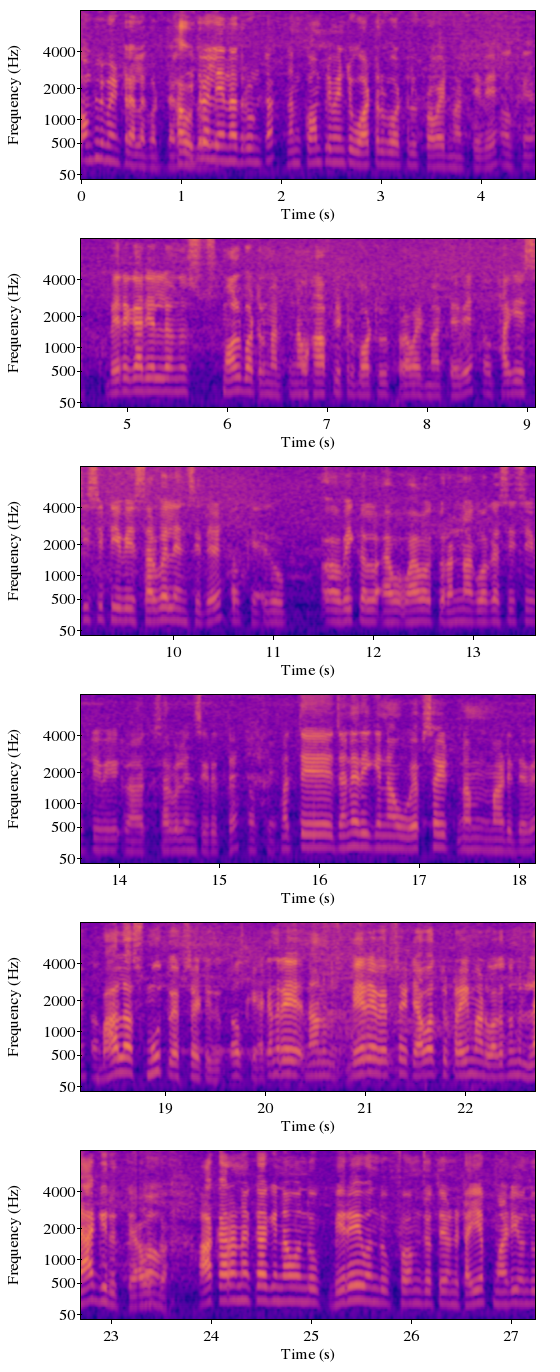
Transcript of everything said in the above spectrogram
ಕಾಂಪ್ಲಿಮೆಂಟ್ರಿ ಎಲ್ಲ ಕೊಡ್ತಾರೆ. ಇದರಲ್ಲಿ ಏನಾದರೂ ಉಂಟಾ? ನಮ್ಮ ಕಾಂಪ್ಲಿಮೆಂಟ್ರಿ ವಾಟರ್ ಬಾಟಲ್ ಪ್ರೊವೈಡ್ ಮಾಡ್ತೇವೆ. ಓಕೆ ಬೇರೆ ಗಾಡಿಯಲ್ಲಿ ಒಂದು ಸ್ಮಾಲ್ ಬಾಟಲ್ ಮಾಡ್ತೇವೆ. ನಾವು ಹಾಫ್ ಲೀಟರ್ ಬಾಟಲ್ ಪ್ರೊವೈಡ್ ಮಾಡ್ತೇವೆ. ಹಾಗೆ C C T V surveillance ಇದೆ. ಓಕೆ ಇದು ವೆಹಿಕಲ್ ಯಾವತ್ತು ರನ್ ಆಗುವಾಗ C C T V surveillance ಇರುತ್ತೆ ಮತ್ತೆ ಜನರಿಗೆ ನಾವು ವೆಬ್ಸೈಟ್ ನಮ್ ಮಾಡಿದ್ದೇವೆ. ಬಹಳ ಸ್ಮೂತ್ ವೆಬ್ಸೈಟ್ ಇದು. ಯಾಕಂದ್ರೆ ನಾನು ಬೇರೆ ವೆಬ್ಸೈಟ್ ಯಾವತ್ತು ಟ್ರೈ ಮಾಡುವಾಗ ಅದೊಂದು ಲ್ಯಾಗ್ ಇರುತ್ತೆ ಯಾವತ್ತು. ಆ ಕಾರಣಕ್ಕಾಗಿ ನಾವೊಂದು ಬೇರೆ ಒಂದು ಫರ್ಮ್ ಜೊತೆ ಒಂದು ಟೈ ಅಪ್ ಮಾಡಿ ಒಂದು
